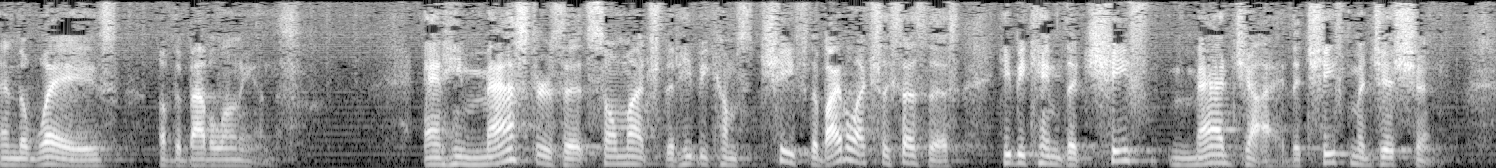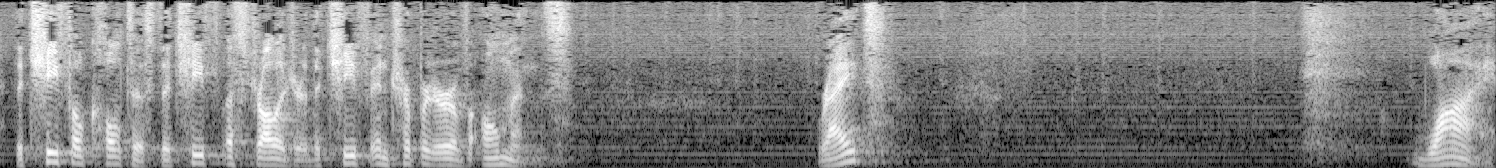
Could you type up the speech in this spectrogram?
and the ways of the Babylonians. And he masters it so much that he becomes chief. The Bible actually says this. He became the chief magi, the chief magician, the chief occultist, the chief astrologer, the chief interpreter of omens. Right? Why?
